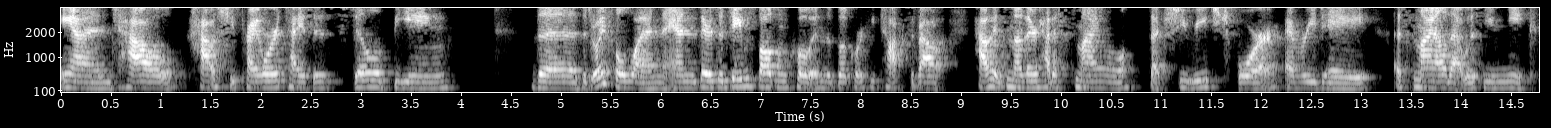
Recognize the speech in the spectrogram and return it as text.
and how how she prioritizes still being the the joyful one. And there's a James Baldwin quote in the book where he talks about how his mother had a smile that she reached for every day a smile that was unique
